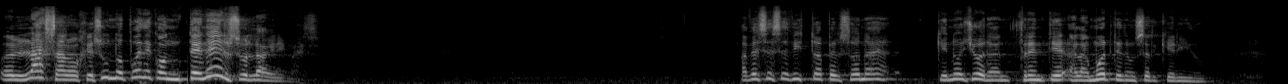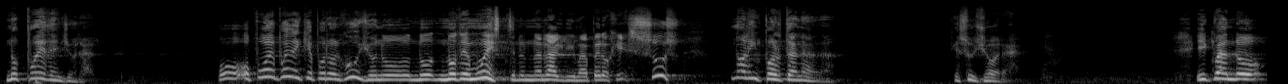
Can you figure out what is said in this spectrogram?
eh, Lázaro, Jesús no puede contener sus lágrimas. A veces he visto a personas que no lloran frente a la muerte de un ser querido. No pueden llorar. O, pueden que por orgullo no, no demuestren una lágrima, pero Jesús no le importa nada. Jesús llora. Y cuando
